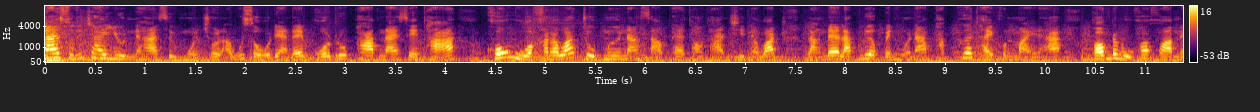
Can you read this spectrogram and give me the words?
นายสุทธิชัยหยุ่นนะคะสื่อมวลชนอาวุโสเนี่ยได้โพสต์รูปภาพนายเศรษฐาโค้งหัวคารวะจูบมือนางสาวแพทองทานชินวัตรหลังได้รับเลือกเป็นหัวหน้าพักเพื่อไทยคนใหม่นะคะพร้อมระบุข้อความใน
